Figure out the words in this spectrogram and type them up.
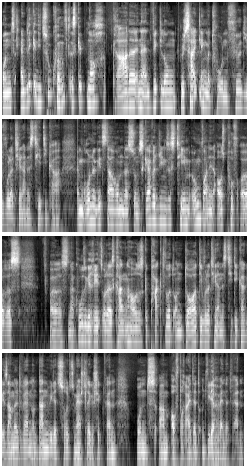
Und ein Blick in die Zukunft. Es gibt noch gerade in der Entwicklung Recycling-Methoden für die volatilen Anästhetika. Im Grunde geht es darum, dass so ein Scavenging-System irgendwo an den Auspuff eures eures Narkosegeräts oder des Krankenhauses gepackt wird und dort die volatilen Anästhetika gesammelt werden und dann wieder zurück zum Hersteller geschickt werden und ähm, aufbereitet und wiederverwendet werden.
